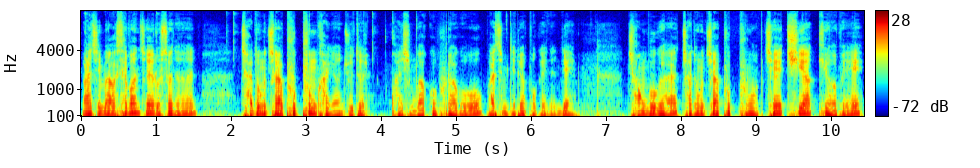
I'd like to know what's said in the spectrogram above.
마지막 세 번째로서는 자동차 부품 관련주들 관심 갖고 보라고 말씀드려 보겠는데 정부가 자동차 부품 업체 취약 기업에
